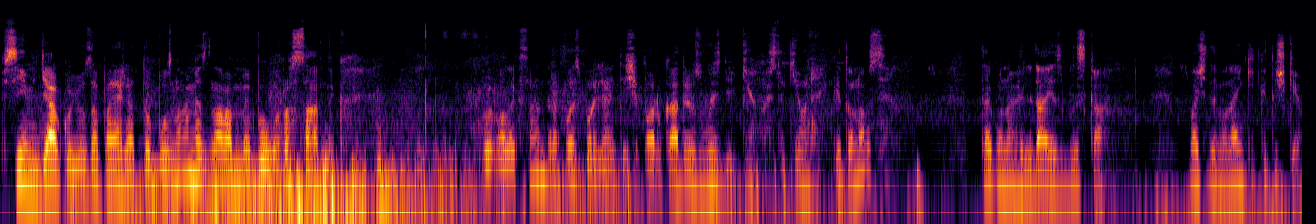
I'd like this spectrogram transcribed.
Всім дякую за перегляд, хто був з нами. З нами був розсадник Олександра. Ось погляньте ще пару кадрів з гвоздіки. Ось такі вони квітоноси. Так вона виглядає зблизька. Бачите, маленькі квіточки.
